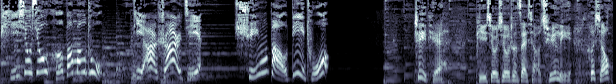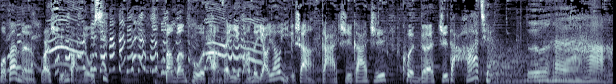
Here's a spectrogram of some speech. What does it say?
皮羞羞和帮帮兔第二十二集寻宝地图。这天，皮羞羞正在小区里和小伙伴们玩寻宝游戏，帮帮兔躺在一旁的摇摇椅上，嘎吱嘎吱，困得直打哈欠。啊，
